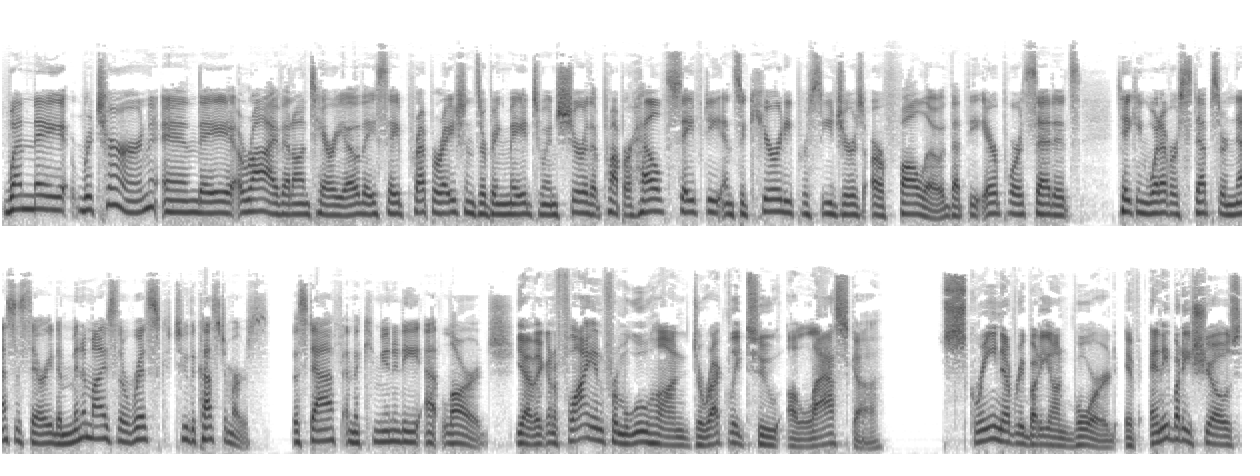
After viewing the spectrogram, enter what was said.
When they return and they arrive at Ontario, they say preparations are being made to ensure that proper health, safety, and security procedures are followed. That the airport said it's taking whatever steps are necessary to minimize the risk to the customers, the staff, and the community at large. Yeah, they're going to fly in from Wuhan directly to Alaska, screen everybody on board. If anybody shows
